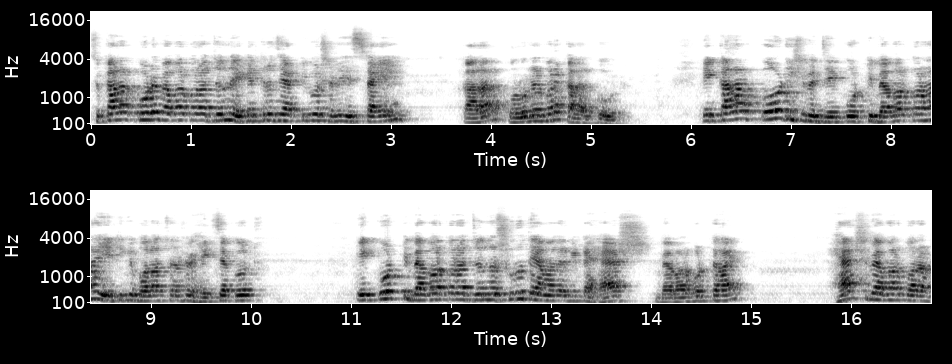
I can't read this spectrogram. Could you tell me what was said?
সো কালার কোডে ব্যবহার করার জন্য এক্ষেত্রে যে অ্যাট্রিবিউট সেটি স্টাইল কালার কোলনের পরে কালার কোড এই কালার কোড হিসেবে যে কোডটি ব্যবহার করা হয়, এটিকে বলা হচ্ছে হেক্সা কোড এই কোডটি ব্যবহার করার জন্য শুরুতে আমাদেরকে একটা হ্যাশ ব্যবহার করতে হয়। হ্যাশ ব্যবহার করার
